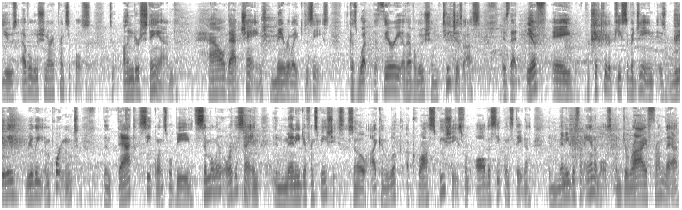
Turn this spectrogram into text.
use evolutionary principles to understand how that change may relate to disease. Because what the theory of evolution teaches us is that if a particular piece of a gene is really, really important, then that sequence will be similar or the same in many different species. So I can look across species from all the sequence data in many different animals and derive from that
